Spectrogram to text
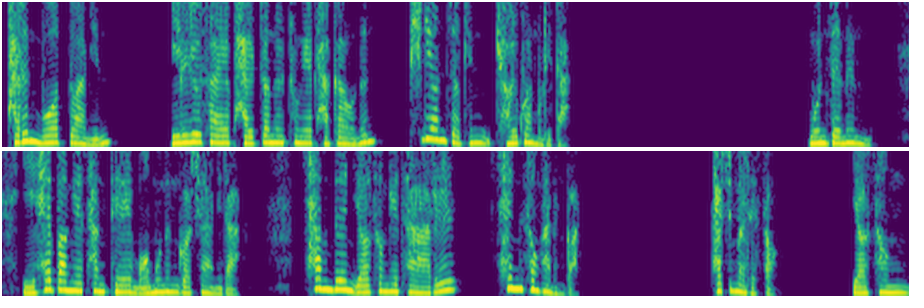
다른 무엇도 아닌 인류사의 발전을 통해 다가오는 필연적인 결과물이다. 문제는 이 해방의 상태에 머무는 것이 아니라 참된 여성의 자아를 생성하는 것. 다시 말해서 여성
